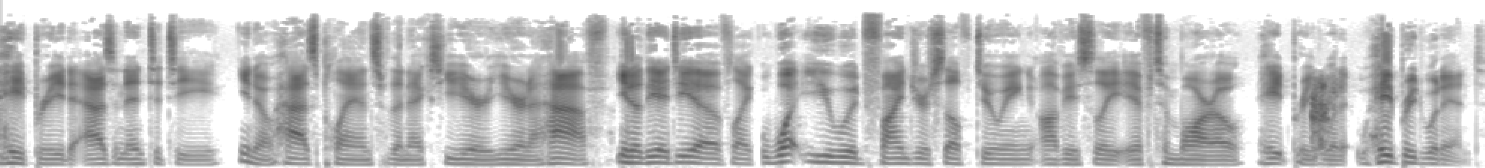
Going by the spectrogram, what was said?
Hatebreed as an entity, you know, has plans for the next year, year and a half. You know, the idea of like what you would find yourself doing, obviously, if tomorrow Hatebreed would Hatebreed would end.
